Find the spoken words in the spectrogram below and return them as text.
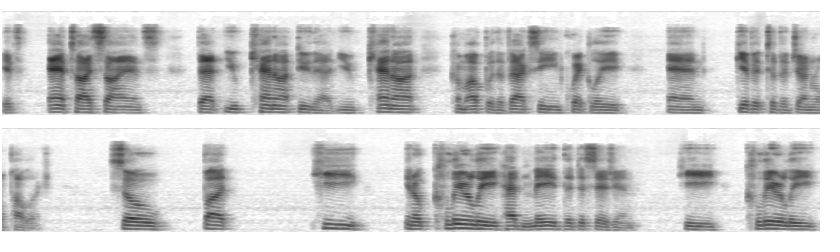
it's anti science, that you cannot do that. You cannot come up with a vaccine quickly and give it to the general public. So, but he, you know, clearly had made the decision. He clearly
